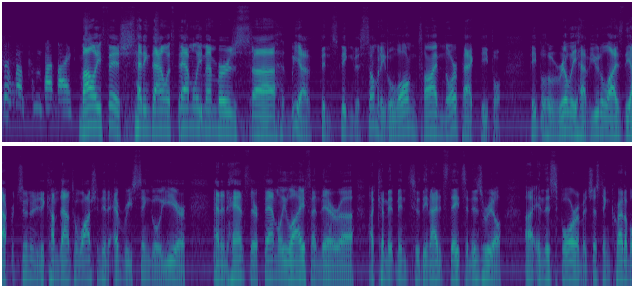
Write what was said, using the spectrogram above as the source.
You're welcome. Bye bye. Molly Fish heading down with family members. Uh, we have been speaking to so many long-time NORPAC people people who really have utilized the opportunity to come down to Washington every single year and enhance their family life and their uh, commitment to the United States and Israel uh, in this forum. It's just incredible.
